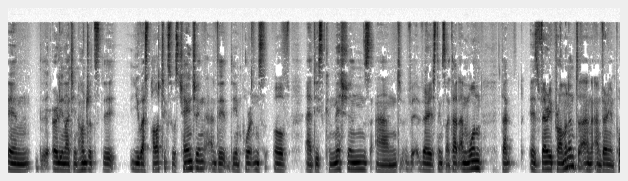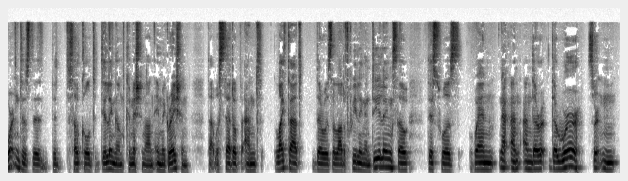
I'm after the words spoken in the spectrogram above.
in the early 1900s the U.S. politics was changing and the the importance of uh, these commissions and v- various things like that. And one that is very prominent and, and very important is the, the so-called Dillingham Commission on Immigration that was set up. And like that, there was a lot of wheeling and dealing. So this was when, and, and there, there were certain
